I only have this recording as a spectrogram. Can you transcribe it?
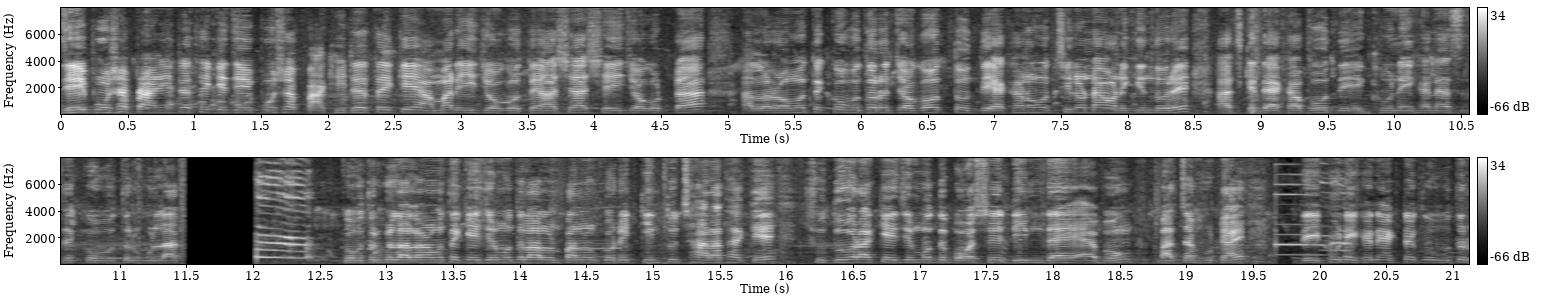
যেই পোষা প্রাণীটা থেকে যেই পোষা পাখিটা থেকে আমার এই জগতে আসা, সেই জগৎটা আল্লাহ রহমতে কবুতরের জগৎ তো দেখানো হচ্ছিল না অনেকদিন ধরে। আজকে দেখাবো, দেখুন, এখানে আসে যে কবুতরগুলা। কবুতরগুলো আল্লাহর মতো কেজের মধ্যে লালন পালন করি, কিন্তু ছাড়া থাকে। শুধু ওরা কেজের মধ্যে বসে, ডিম দেয় এবং বাচ্চা ফুটায়। দেখুন এখানে একটা কবুতর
